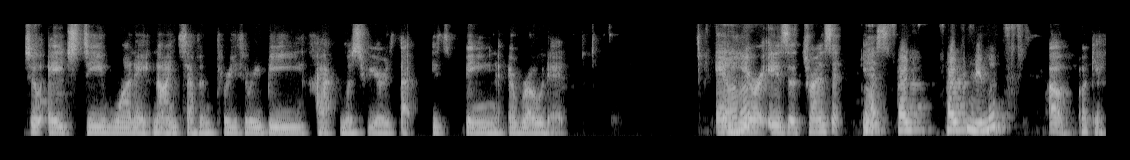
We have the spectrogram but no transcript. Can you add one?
to HD 189733b atmospheres that is being eroded. And here is a transit. Yes, five, five minutes. Oh, okay.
